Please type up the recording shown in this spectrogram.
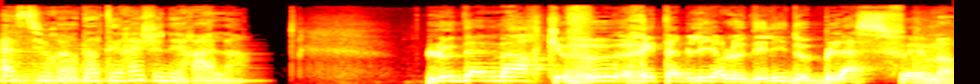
assureur d'intérêt général. Le Danemark veut rétablir le délit de blasphème.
